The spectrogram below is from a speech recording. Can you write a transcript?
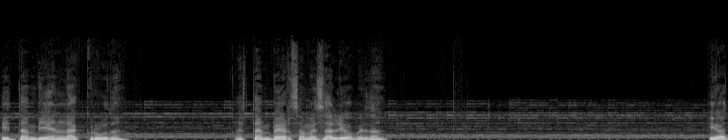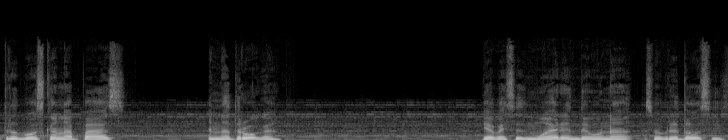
y también la cruda. Hasta en verso me salió, ¿verdad? Y otros buscan la paz en la droga y a veces mueren de una sobredosis.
